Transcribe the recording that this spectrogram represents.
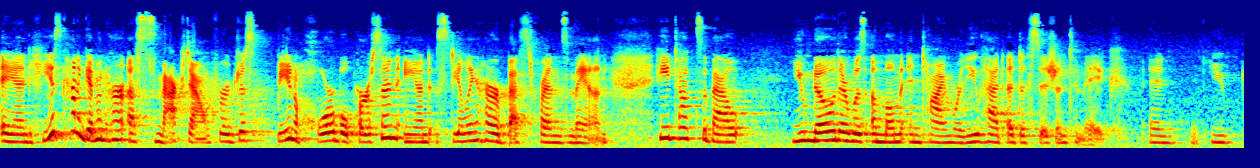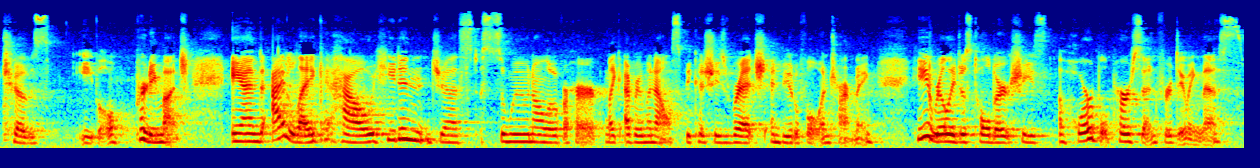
and he's kind of giving her a smackdown for just being a horrible person and stealing her best friend's man. He talks about you know there was a moment in time where you had a decision to make and you chose evil pretty much. And i like how he didn't just swoon all over her like everyone else because she's rich and beautiful and charming. He really just told her she's a horrible person for doing this.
